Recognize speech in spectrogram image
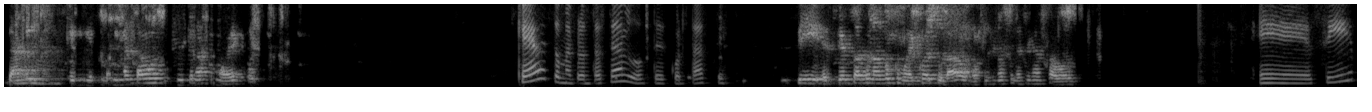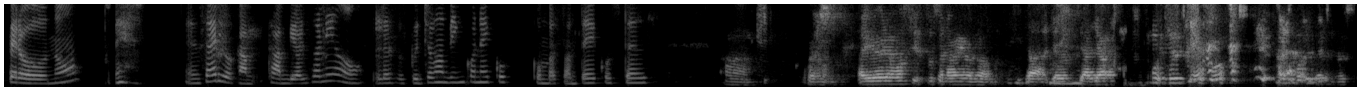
Dani, que el altavoz funciona como eco. ¿Qué, Beto? ¿Me preguntaste algo? Te cortaste. Sí, es que está sonando como eco de tu lado, no sé si no tienes en altavoz. Eh, sí, pero no. En serio, cam- cambió el sonido. Les escucho más bien con eco, con bastante eco ustedes. Ah, bueno, ahí veremos si esto suena bien o no. Ya, ya, ya, ya, mucho tiempo para volvernos.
